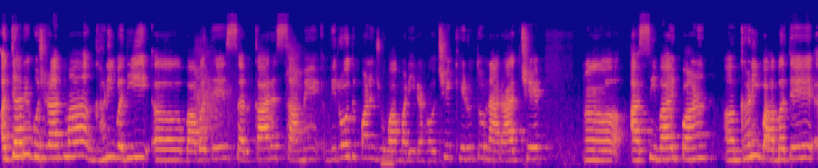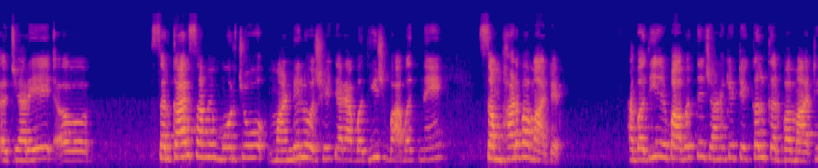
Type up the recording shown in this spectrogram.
અત્યારે ગુજરાતમાં ઘણી બધી બાબતે સરકાર સામે વિરોધ પણ જોવા મળી રહ્યો છે. ખેડૂતો નારાજ છે. આ સિવાય પણ ઘણી બાબતે જ્યારે સરકાર સામે મોરચો માંડેલો છે, ત્યારે આ બધી જ બાબતને સંભાળવા માટે, આ બધી જ બાબતને જાણે કે ટેકલ કરવા માટે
